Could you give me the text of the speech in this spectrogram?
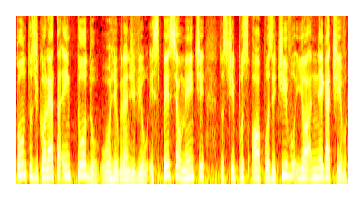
pontos de coleta em todo o Rio Grande, viu? Especialmente dos tipos O positivo e O negativo.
